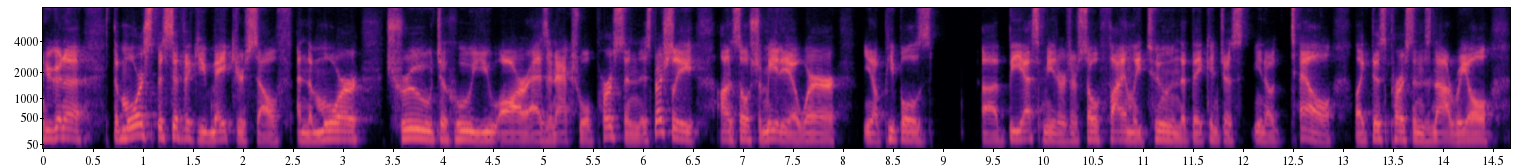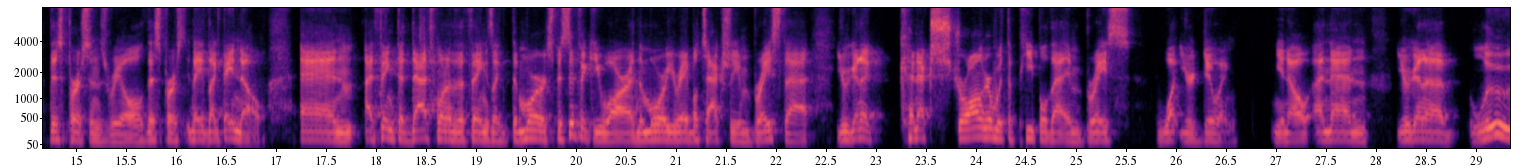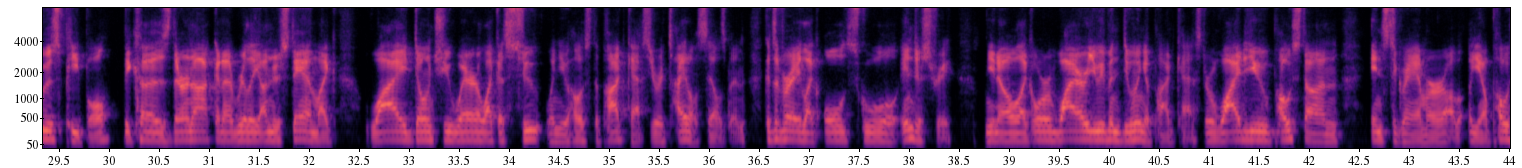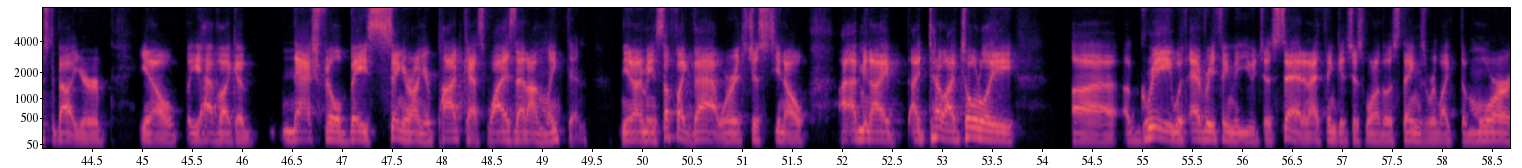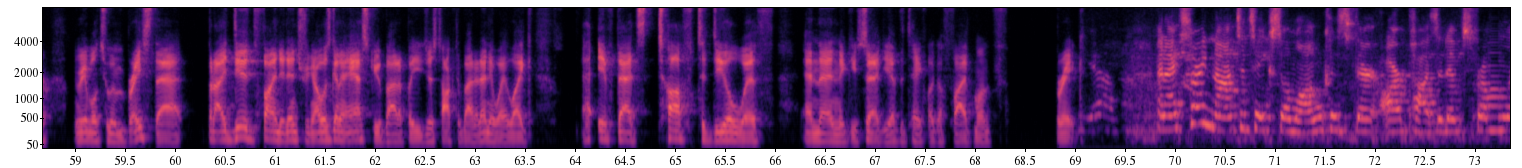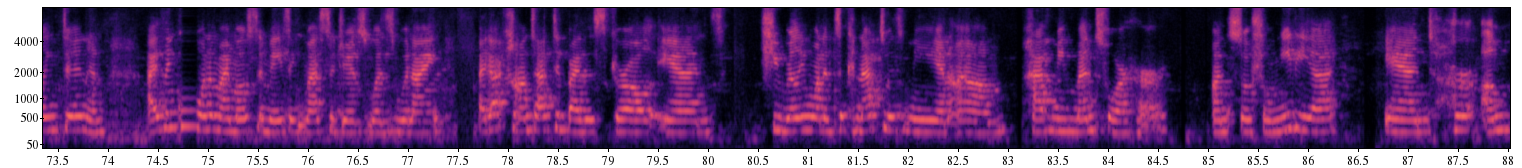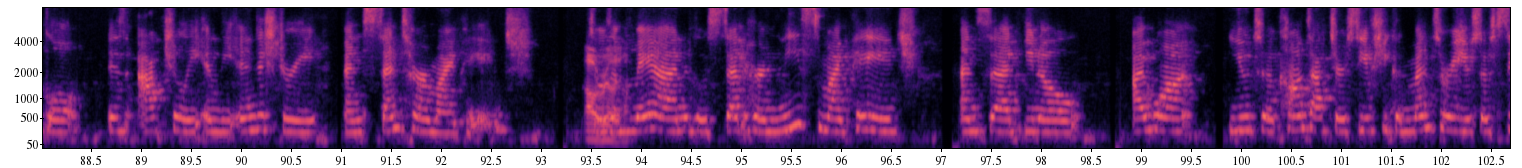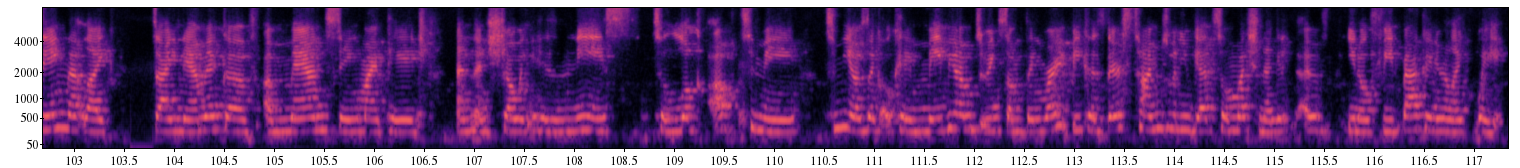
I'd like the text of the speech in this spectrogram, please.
you're gonna the more specific you make yourself and the more true to who you are as an actual person especially on social media where you know people's uh, BS meters are so finely tuned that they can just you know tell like this person's not real, this person's real, this person they like they know, and I think that that's one of the things like the more specific you are and the more you're able to actually embrace that, you're gonna connect stronger with the people that embrace what you're doing you know, and then you're to lose people because they're not to really understand like why don't you wear like a suit when you host the podcast? You're a title salesman. It's a very like old school industry, you know, like or why are you even doing a podcast or why do you post on Instagram or you know post about your, you know, you have like a Nashville based singer on your podcast. Why is that on LinkedIn? You know I mean? Stuff like that where it's just, you know, I, I mean I I tell I totally uh, agree with everything that you just said. And I think it's just one of those things where, like, the more you're able to embrace that. But I did find it interesting. I was going to ask you about it, but you just talked about it anyway. Like, if that's tough to deal with, and then, like you said, you have to take like a five month break. Yeah. And I try not to take so long because there are positives from LinkedIn. And I think one of my most amazing messages was when I I got contacted by this girl and she really wanted to connect with me and um, have me mentor her on social media. And her uncle is actually in the industry and sent her my page. Oh, so it was really? a man who sent her niece my page and said, you know, I want you to contact her, see if she could mentor you. So seeing that like dynamic of a man seeing my page and then showing his niece to look up to me to me, I was like, okay, maybe I'm doing something right because there's times when you get so much negative, you know, feedback and you're like, wait,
